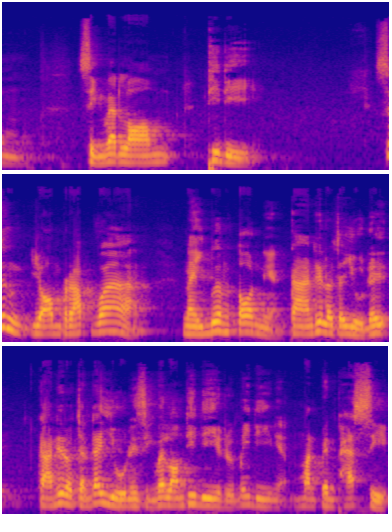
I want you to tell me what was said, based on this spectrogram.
ม สิ่งแวดล้อมที่ดี ซึ่งยอมรับว่าในเบื้องต้นเนี่ยการที่เราจะอยู่ได้การที่เราจะได้อยู่ในสิ่งแวดล้อมที่ดีหรือไม่ดีเนี่ยมันเป็นแพสซีฟ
